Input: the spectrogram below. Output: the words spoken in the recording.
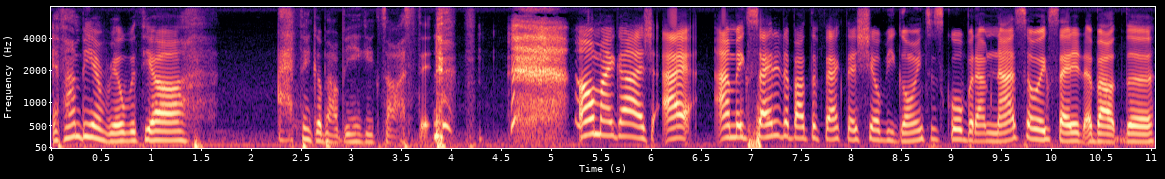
if I'm being real with y'all, I think about being exhausted. oh my gosh, I I'm excited about the fact that she'll be going to school, but I'm not so excited about the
